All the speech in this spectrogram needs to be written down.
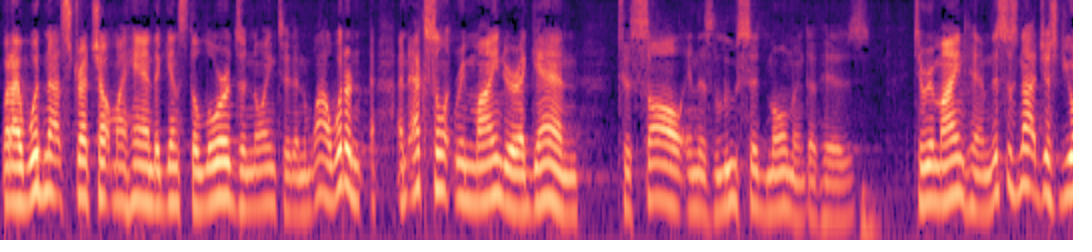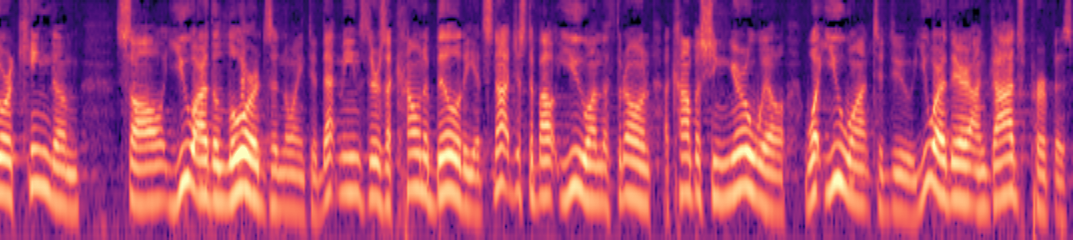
but I would not stretch out my hand against the Lord's anointed. And wow, what an, an excellent reminder again to Saul in this lucid moment of his. To remind him, this is not just your kingdom, Saul, you are the Lord's anointed. That means there's accountability. It's not just about you on the throne accomplishing your will, what you want to do. You are there on God's purpose.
